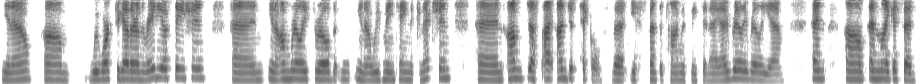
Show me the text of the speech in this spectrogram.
you know um we work together on the radio station and you know i'm really thrilled that you know we've maintained the connection and i'm just I, i'm just tickled that you spent the time with me today. I really really am. And um, and like i said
